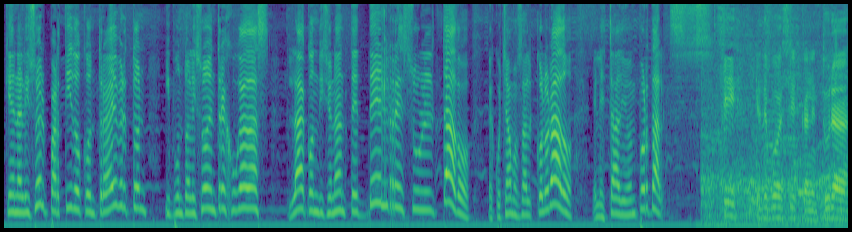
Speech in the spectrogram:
que analizó el partido contra Everton y puntualizó en tres jugadas la condicionante del resultado. Escuchamos al Colorado, el estadio en Portales. Sí, ¿qué te puedo decir? Calentura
